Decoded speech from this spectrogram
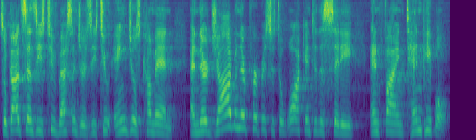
So God sends these two messengers, these two angels come in, and their job and their purpose is to walk into the city and find 10 people.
